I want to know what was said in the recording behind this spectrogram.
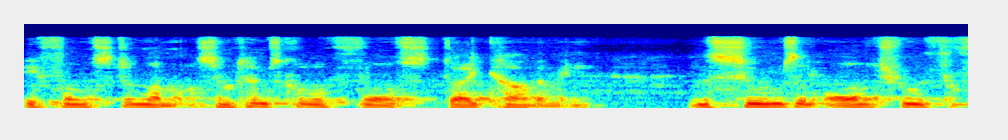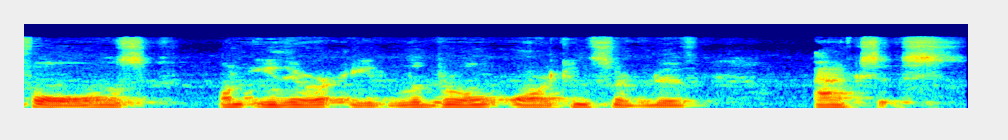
a false dilemma, sometimes called a false dichotomy, and assumes that all truth falls on either a liberal or conservative axis.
